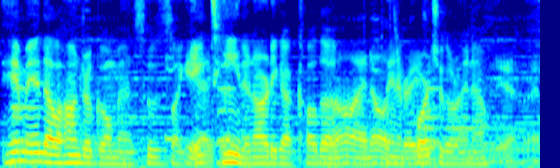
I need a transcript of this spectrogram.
him and Alejandro Gomez, who's like 18 Yeah, exactly. and already got called up. No, I know, playing in. Portugal right now. Yeah, I know.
